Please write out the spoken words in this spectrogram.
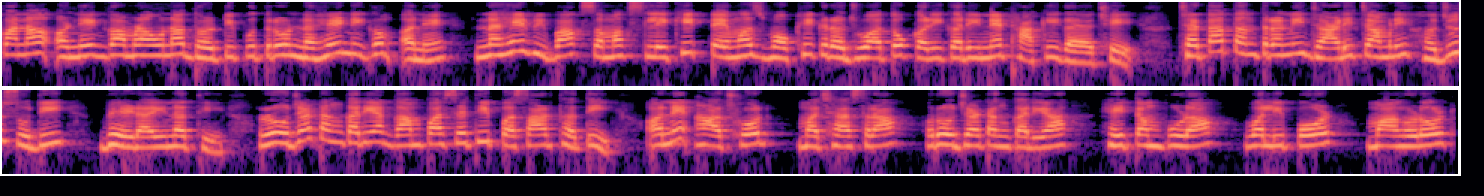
તાલુકાના અનેક ગામડાઓના ધરતીપુત્રો, નહેર નિગમ અને નહેર વિભાગ સમક્ષ લેખિત તેમજ મૌખિક રજૂઆતો કરી કરીને થાકી ગયા છે. છતાં તંત્રની જાડી ચામડી હજુ સુધી ભેડાઈ નથી. રોજા ટંકારિયા ગામ પાસેથી પસાર થતી અને આછોડ, મછાસરા, રોજા ટંકારિયા હેતમપુરા વલીપોળ માંગડોળ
